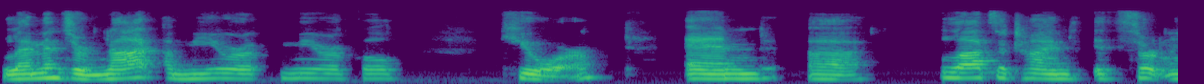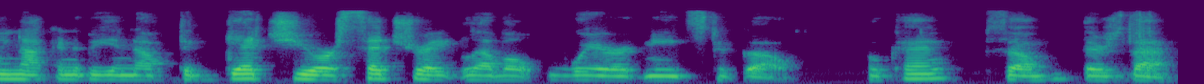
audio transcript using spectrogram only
lemons are not a mir- miracle cure. And uh, lots of times it's certainly not going to be enough to get your citrate level where it needs to go. Okay. So there's that.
